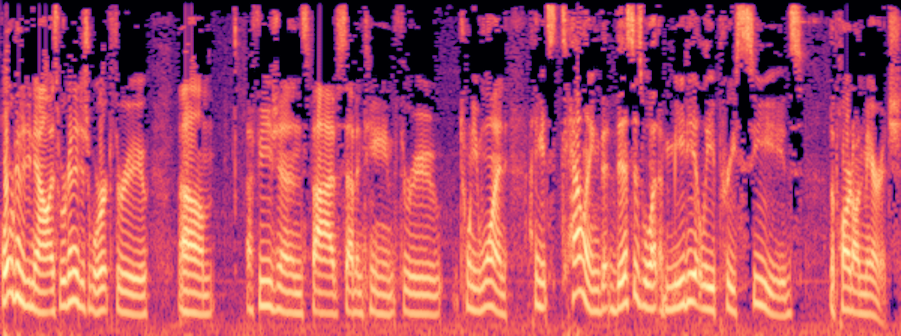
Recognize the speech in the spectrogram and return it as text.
what we're going to do now is we're going to just work through um, Ephesians 5, 17 through 21. I think it's telling that this is what immediately precedes the part on marriage.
